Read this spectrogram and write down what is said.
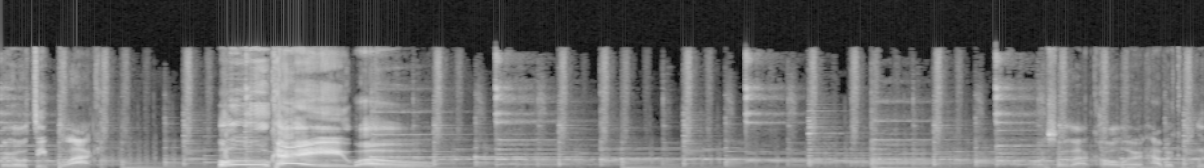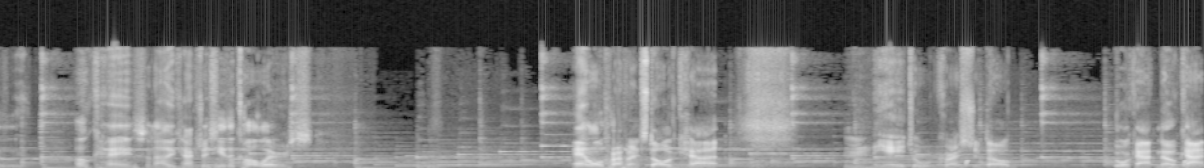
So go with deep black. Okay! Whoa! Also that color and have it completely... Okay, so now you can actually see the colors. Animal preference, dog, cat. Mm, the age-old question, dog. Or cat. No, cat.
